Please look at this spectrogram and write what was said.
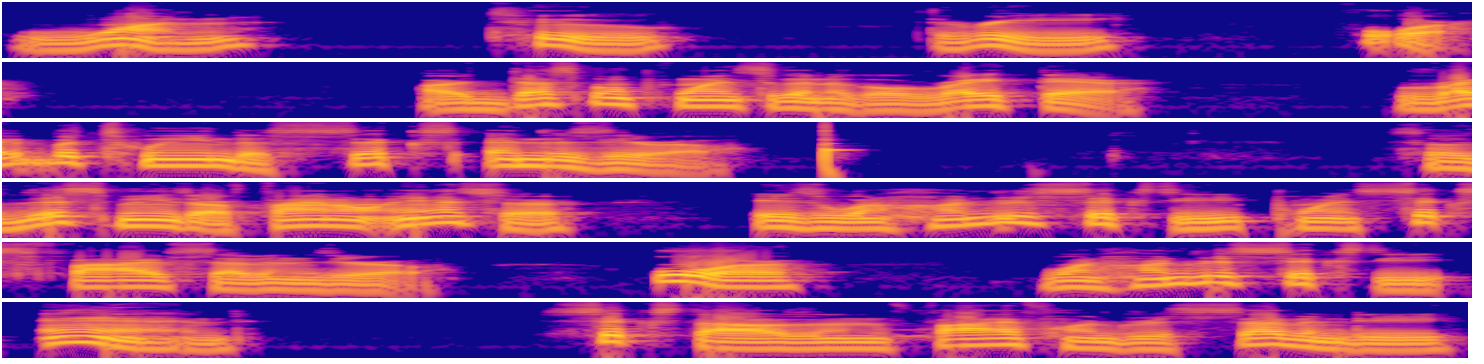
One, two, three, four. Our decimal points are going to go right there, right between the 6 and the 0. So this means our final answer is 160.6570 or 160 and 6,570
